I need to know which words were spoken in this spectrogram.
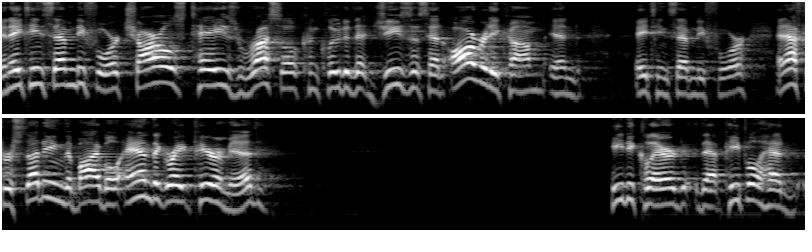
In 1874, Charles Taze Russell concluded that Jesus had already come in 1874, and after studying the Bible and the Great Pyramid, he declared that people had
